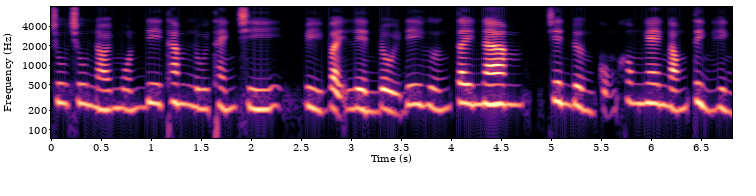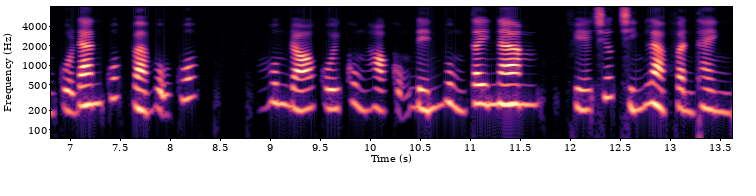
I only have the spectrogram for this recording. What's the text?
Chu Chu nói muốn đi thăm núi Thánh Trí, vì vậy liền đổi đi hướng Tây Nam. Trên đường cũng không nghe ngóng tình hình của Đan Quốc và Vũ Quốc. Hôm đó cuối cùng họ cũng đến vùng Tây Nam, phía trước chính là Phần Thành.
